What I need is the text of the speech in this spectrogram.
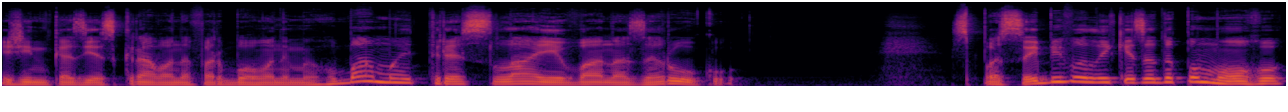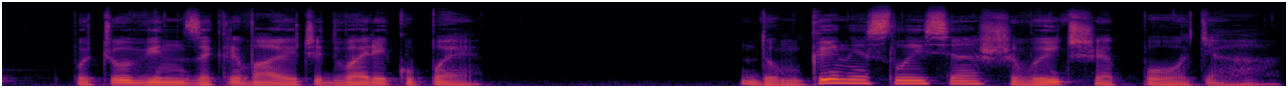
Жінка з яскраво нафарбованими губами трясла Івана за руку. Спасибі велике за допомогу, почув він, закриваючи двері купе. Думки неслися швидше потяга.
